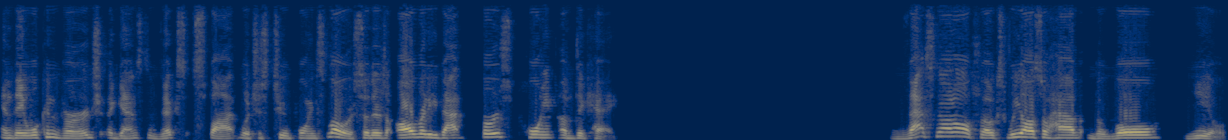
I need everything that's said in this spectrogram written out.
and they will converge against VIX spot, which is two points lower. So there's already that first point of decay. That's not all, folks. We also have the roll yield.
